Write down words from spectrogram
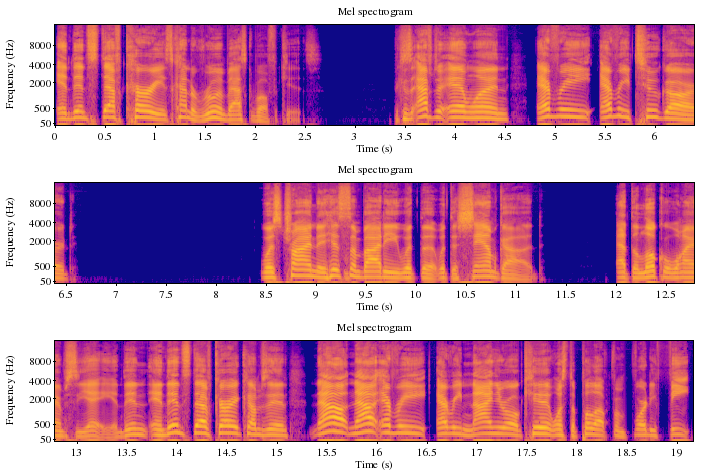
and then Steph Curry. It's kind of ruined basketball for kids because after And1, every every two guard was trying to hit somebody with the with the Shammgod at the local YMCA. And then and then Steph Curry comes in. Now now every every 9-year-old kid wants to pull up from 40 feet.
